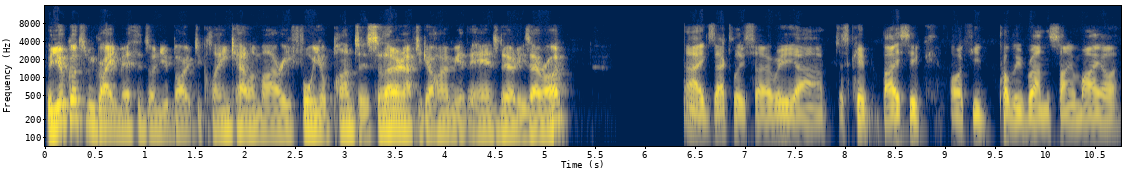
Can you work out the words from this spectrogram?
But you've got some great methods on your boat to clean calamari for your punters, so they don't have to go home and get their hands dirty. Is that right? No, exactly. So we uh, just keep it basic. Like you'd probably run the same way. I'm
